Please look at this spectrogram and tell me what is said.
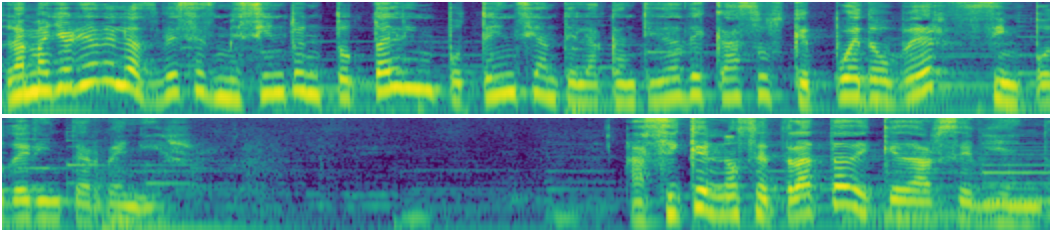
la mayoría de las veces me siento en total impotencia ante la cantidad de casos que puedo ver sin poder intervenir. Así que no se trata de quedarse viendo.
